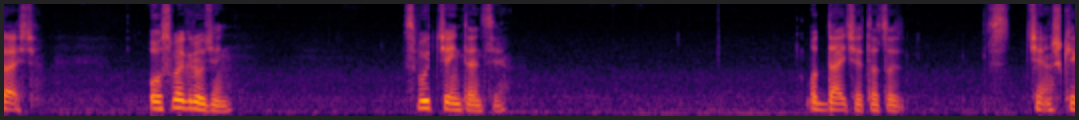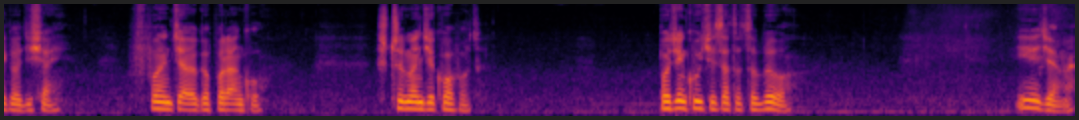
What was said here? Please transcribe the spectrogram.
Cześć. 8 grudzień. Spójrzcie intencje. Oddajcie to, co z ciężkiego dzisiaj. W poniedziałek o poranku. Z czym będzie kłopot? Podziękujcie za to, co było. I jedziemy.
